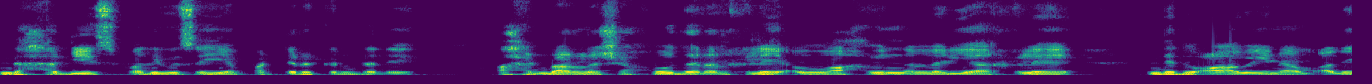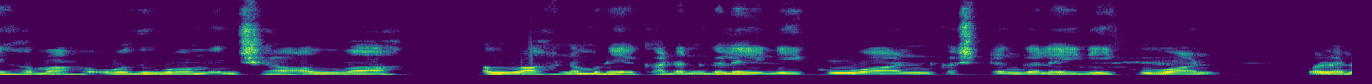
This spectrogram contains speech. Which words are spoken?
இந்த ஹதீஸ் பதிவு செய்யப்பட்டிருக்கின்றது. அன்பார்ந்த சகோதரர்களே அல்லாஹுவின் நல்லடியார்களே இந்த துஆவை நாம் அதிகமாக ஓதுவோம் இன்ஷா அல்லாஹ். அல்லாஹ் நம்முடைய கடன்களை நீக்குவான் கஷ்டங்களை நீக்குவான். வல்லனா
